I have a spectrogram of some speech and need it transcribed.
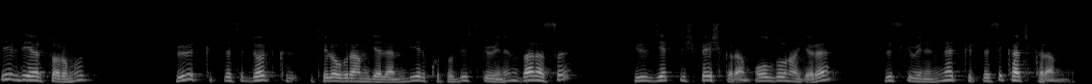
Bir diğer sorumuz. Brüt kütlesi 4 kilogram gelen bir kutu bisküvinin darası 175 gram olduğuna göre bisküvinin net kütlesi kaç gramdır?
